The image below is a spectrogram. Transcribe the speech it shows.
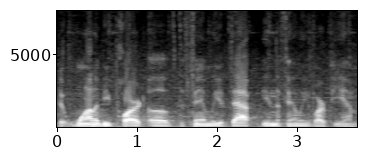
that want to be part of the family of DAP in the family of RPM.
